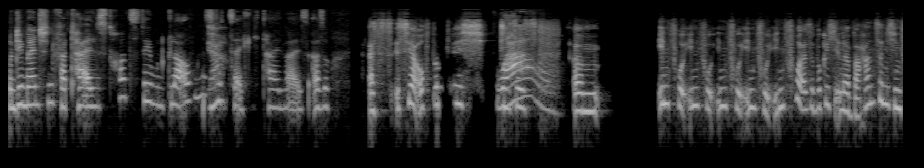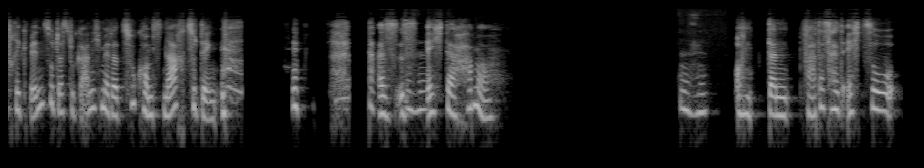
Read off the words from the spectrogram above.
und die Menschen verteilen es trotzdem und glauben es ja. tatsächlich teilweise. Also es ist ja auch wirklich wow. dieses ähm, Info, Info, Info, Info, Info, also wirklich in einer wahnsinnigen Frequenz, sodass du gar nicht mehr dazu kommst, nachzudenken. Also, es ist Mhm. echt der Hammer. Mhm. Und dann war das halt echt so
